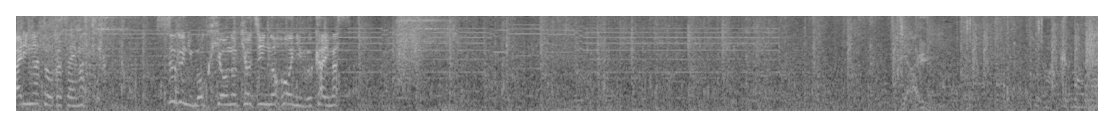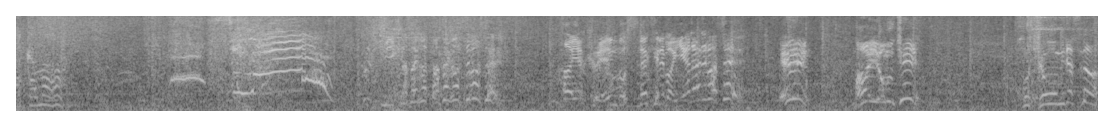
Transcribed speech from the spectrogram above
ありがとうございます。すぐに目標の巨人の方に向かいます。ます早く援護しなければやられますエレン前を向け。歩調を乱すな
